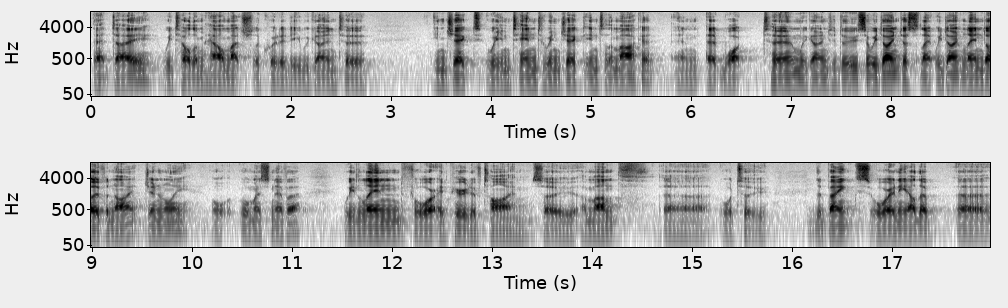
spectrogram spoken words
that day. We tell them how much liquidity we're going to inject, we intend to inject into the market and at what term we're going to do. So we don't just we don't lend overnight generally, or almost never we lend for a period of time, so a month uh, or two. The banks or any other uh,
